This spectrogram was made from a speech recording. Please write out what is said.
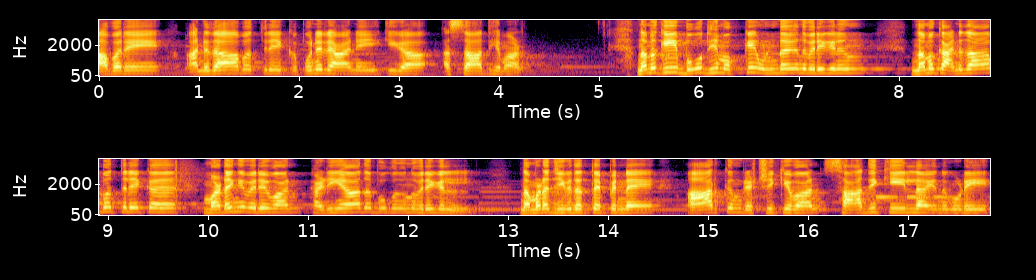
അവരെ അനുതാപത്തിലേക്ക് പുനരാനയിക്കുക അസാധ്യമാണ്. നമുക്ക് ഈ ബോധ്യമൊക്കെ ഉണ്ട് എന്ന് വരികിലും നമുക്ക് അനുതാപത്തിലേക്ക് മടങ്ങി വരുവാൻ കഴിയാതെ പോകുന്നു വരികിൽ നമ്മുടെ ജീവിതത്തെ പിന്നെ ആർക്കും രക്ഷിക്കുവാൻ സാധിക്കുകയില്ല എന്നുകൂടി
